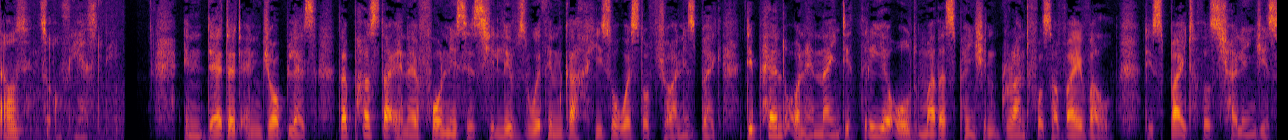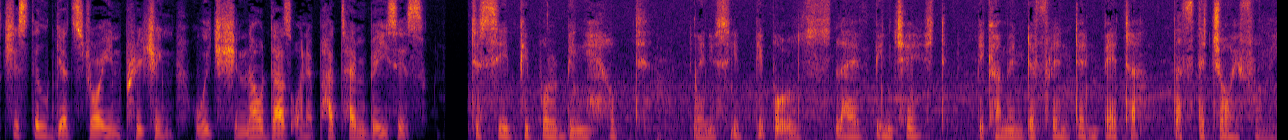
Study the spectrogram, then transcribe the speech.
thousands obviously. Indebted and jobless, the pastor and her four nieces she lives with in Kagiso, west of Johannesburg, depend on her 93 year old mother's pension grant for survival. Despite those challenges, she still gets joy in preaching, which she now does on a part time basis. To see people being helped, when you see people's life being changed, becoming different and better, that's the joy for me.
